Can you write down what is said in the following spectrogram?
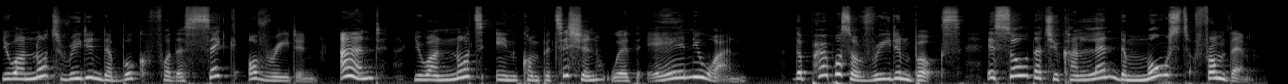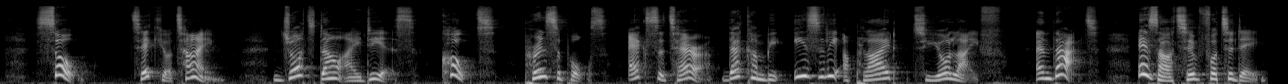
You are not reading the book for the sake of reading, and you are not in competition with anyone. The purpose of reading books is so that you can learn the most from them. So, take your time, jot down ideas, quotes, principles, etc., that can be easily applied to your life. And that is our tip for today.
